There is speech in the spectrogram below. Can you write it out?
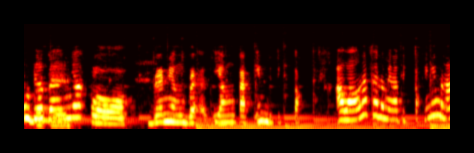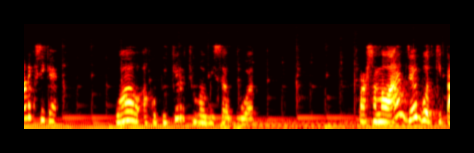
Udah okay. banyak loh brand yang yang tap in di TikTok. Awalnya fenomena TikTok ini menarik sih kayak wow aku pikir cuma bisa buat personal aja buat kita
